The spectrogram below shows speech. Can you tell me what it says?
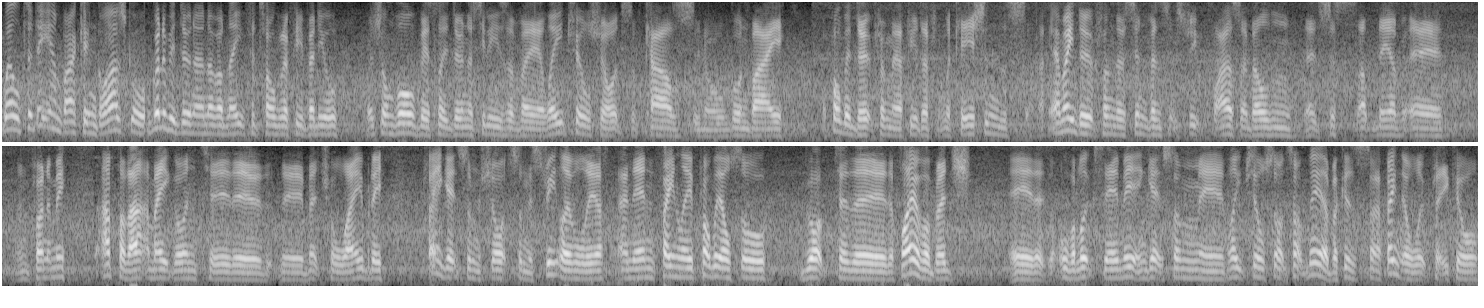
Well today I'm back in Glasgow. I'm going to be doing another night photography video which will involve basically doing a series of uh, light trail shots of cars you know going by. I'll probably do it from a few different locations. I might do it from the St Vincent Street Plaza building, it's just up there uh, in front of me. After that I might go into the, the Mitchell Library, try and get some shots on the street level there and then finally probably also go up to the, the flyover bridge Uh, that overlooks uh, the M8 and get some uh, light trail shots up there because I think they'll look pretty cool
